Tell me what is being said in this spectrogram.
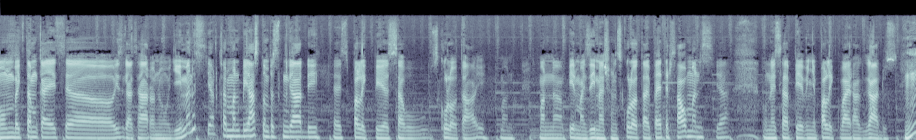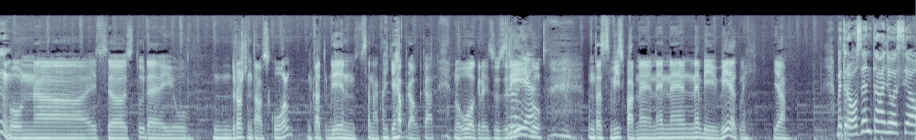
Un pēc tam, kad es uh, izgāju ārā no ģimenes, jā, kad man bija 18 gadi, es paliku pie savu skolotāju. Man, man uh, pirmā zīmēšanas skolotāja Pēters Aumanis, jā, un es pie viņa paliku vairāk gadus. Mm. Un uh, es uh, studēju droši vien tā skola. Katru dienu sanāk, jābrauc no ogres uz Nu, Rīgu. un tas vispār ne, ne, ne, nebija viegli. Jā. Bet Rozentāļos jau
